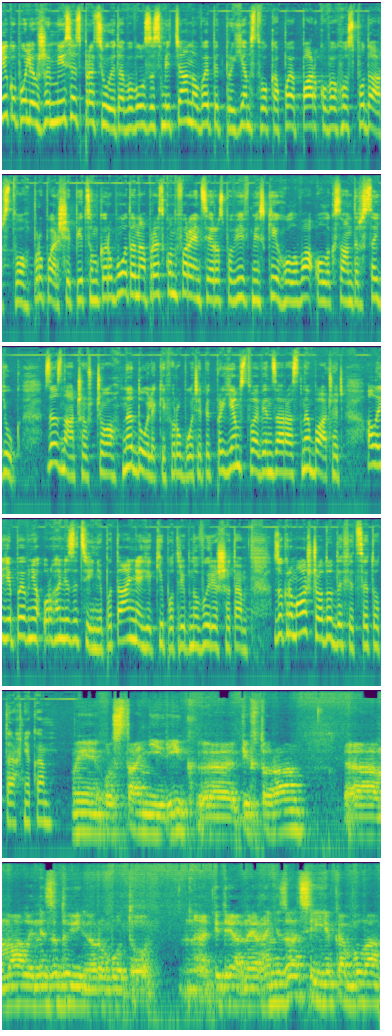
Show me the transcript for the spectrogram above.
Нікополі вже місяць працює та вивозить сміття нове підприємство КП Паркове господарство. Про перші підсумки роботи на прес-конференції розповів міський голова Олександр Саюк. Зазначив, що недоліків у роботі підприємства він зараз не бачить, але є певні організаційні питання, які потрібно вирішити, зокрема щодо дефіциту техніки. Ми останній рік, е, півтора, е, мали незадовільну роботу е, підрядної організації, яка була,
